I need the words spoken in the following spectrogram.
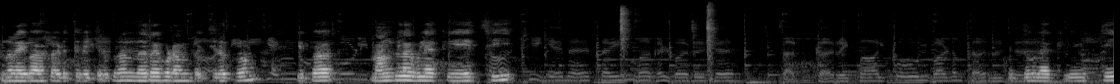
நிறைவாக எடுத்து வச்சிருக்கிறோம் நிறைகுடம் வச்சிருக்கிறோம். இப்போ மங்கள விளக்கு ஏற்றி குத்து விளக்கு ஏற்றி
